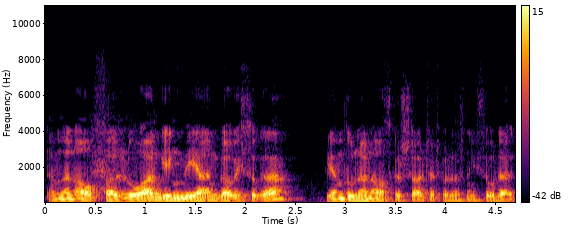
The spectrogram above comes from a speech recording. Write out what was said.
Da haben dann auch verloren gegen Neheim, glaube ich sogar. Die haben Sundern ausgeschaltet, war das nicht so? Oder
